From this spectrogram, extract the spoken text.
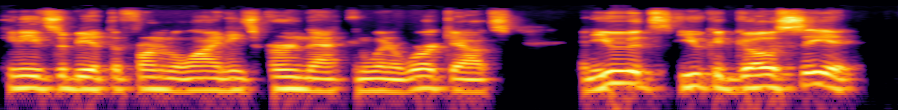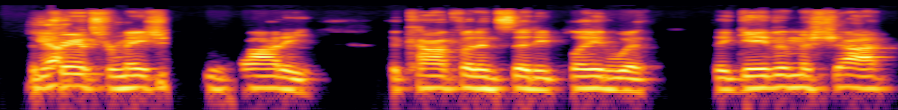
he needs to be at the front of the line. He's earned that in winter workouts, and you would you could go see it. The yep. transformation of his body, the confidence that he played with. They gave him a shot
